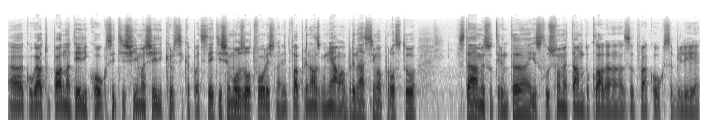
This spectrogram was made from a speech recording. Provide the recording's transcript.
а, когато паднат еди колко си, ти ще имаш еди кръв си капацитет и ще можеш да отвориш. Нали? Това при нас го няма. При нас има просто ставаме сутринта и слушваме там доклада за това колко са били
